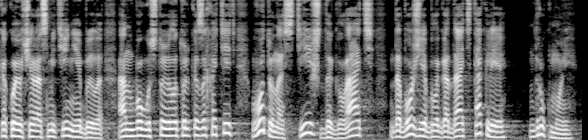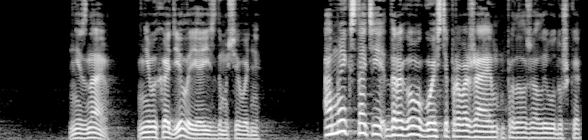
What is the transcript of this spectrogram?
«Какое вчера смятение было! Ан Богу стоило только захотеть. Вот у нас тишь да гладь, да Божья благодать. Так ли, друг мой?» «Не знаю», не выходила я из дому сегодня. «А мы, кстати, дорогого гостя провожаем», — продолжал Иудушка.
